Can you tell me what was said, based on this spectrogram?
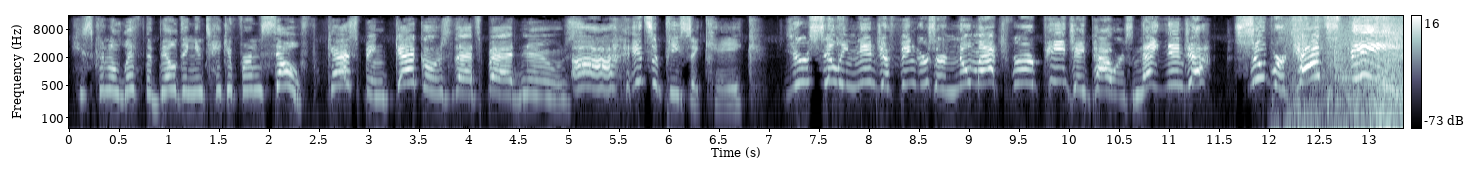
He's gonna lift the building and take it for himself. Gasping geckos, that's bad news. Ah, it's a piece of cake. Your silly ninja fingers are no match for our PJ powers, Night Ninja! Super Cat Speed!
